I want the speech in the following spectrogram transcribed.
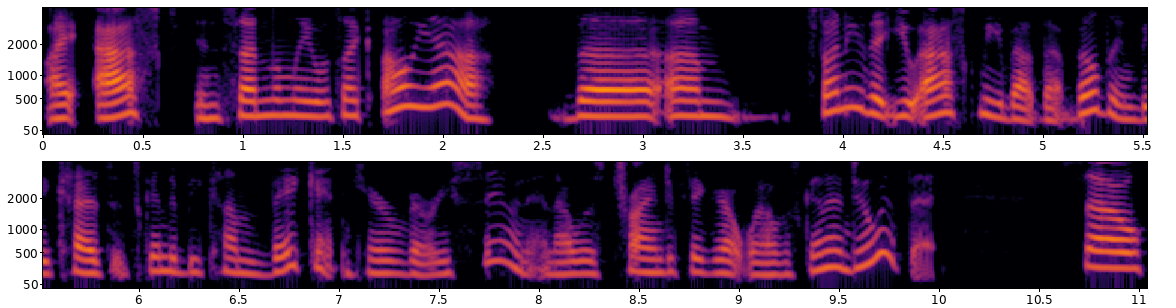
I asked, and suddenly it was like, oh yeah, the um, it's funny that you asked me about that building because it's going to become vacant here very soon, and I was trying to figure out what I was going to do with it. So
